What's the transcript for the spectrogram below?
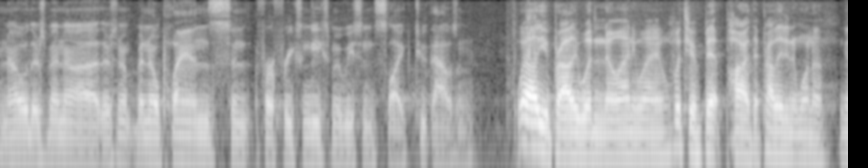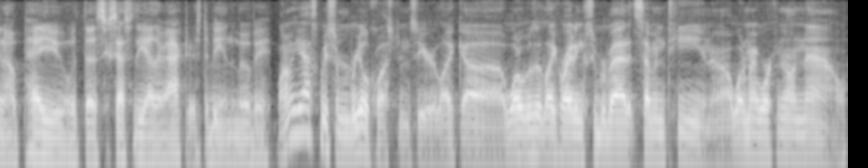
No, there's been uh, there's no, been no plans for a Freaks and Geeks movie since like 2000. Well, you probably wouldn't know anyway. With your bit part, they probably didn't want to, you know, pay you with the success of the other actors to be in the movie. Why don't you ask me some real questions here? Like, uh, what was it like writing Superbad at 17? Uh, what am I working on now?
